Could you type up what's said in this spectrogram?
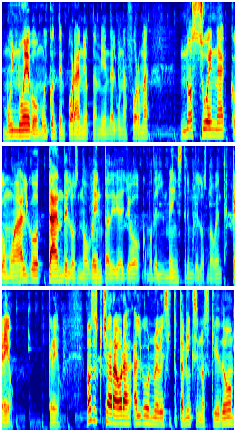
muy nuevo, muy contemporáneo también de alguna forma. No suena como algo tan de los 90, diría yo, como del mainstream de los 90, creo, creo. Vamos a escuchar ahora algo nuevecito también que se nos quedó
